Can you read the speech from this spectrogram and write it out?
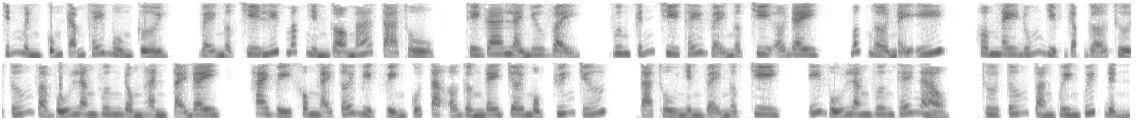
chính mình cũng cảm thấy buồn cười, vệ ngật chi liếc mắt nhìn gò má tạ thù, thì ra là như vậy, vương kính chi thấy vệ ngật chi ở đây, bất ngờ nảy ý, hôm nay đúng dịp gặp gỡ thừa tướng và Vũ Lăng Vương đồng hành tại đây, hai vị không ngại tới biệt viện của ta ở gần đây chơi một chuyến chứ, tạ thù nhìn vệ ngật chi, ý Vũ Lăng Vương thế nào, thư tướng toàn quyền quyết định,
